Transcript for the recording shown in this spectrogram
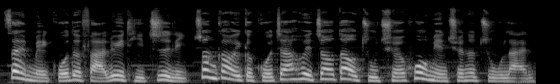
在美国的法律体制里，状告一个国家会遭到主权豁免权的阻拦，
